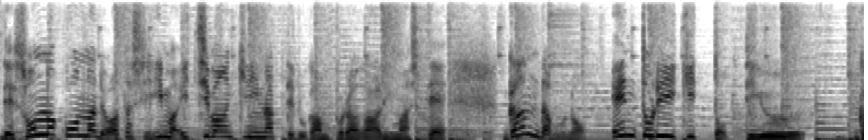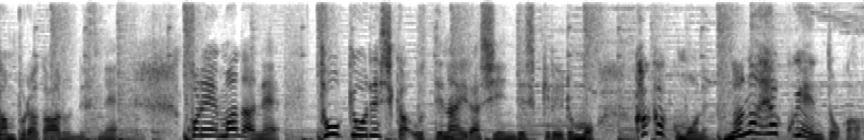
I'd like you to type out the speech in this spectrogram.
でそんなこんなで私今一番気になってるガンプラがありましてガンダムのエントリーキットっていうガンプラがあるんですね。これまだね東京でしか売ってないらしいんですけれども価格もね700円とか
